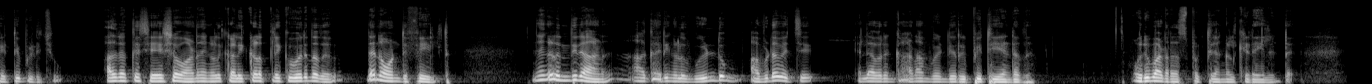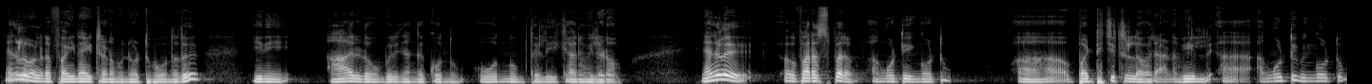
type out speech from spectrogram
കെട്ടിപ്പിടിച്ചു. അതിനൊക്കെ ശേഷമാണ് ഞങ്ങൾ കളിക്കളത്തിലേക്ക് വരുന്നത്. ദെൻ ഓൺ ദി ഫീൽഡ് ഞങ്ങൾ എന്തിനാണ് ആ കാര്യങ്ങൾ വീണ്ടും അവിടെ വെച്ച് എല്ലാവരും കാണാൻ വേണ്ടി റിപ്പീറ്റ് ചെയ്യേണ്ടത്? ഒരുപാട് റെസ്പെക്റ്റ് ഞങ്ങൾക്കിടയിലുണ്ട്. ഞങ്ങൾ വളരെ ഫൈനായിട്ടാണ് മുന്നോട്ട് പോകുന്നത്. ഇനി ആരുടെ മുമ്പിൽ ഞങ്ങൾക്കൊന്നും ഒന്നും തെളിയിക്കാനും ഇല്ലടോ. ഞങ്ങൾ പരസ്പരം അങ്ങോട്ടും ഇങ്ങോട്ടും പഠിച്ചിട്ടുള്ളവരാണ്. വീൽ അങ്ങോട്ടും ഇങ്ങോട്ടും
